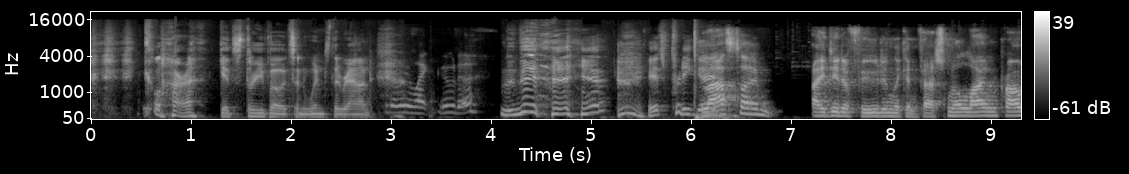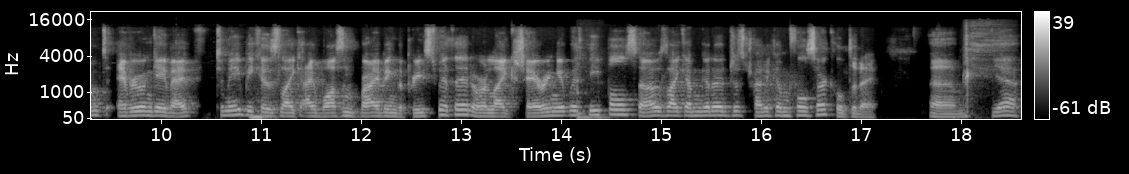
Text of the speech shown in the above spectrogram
Clara gets three votes and wins the round. Really like Gouda. it's pretty good. last time I did a food in the confessional line prompt, everyone gave out to me because like I wasn't bribing the priest with it or like sharing it with people. So I was like, I'm gonna just try to come full circle today. Um, yeah.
